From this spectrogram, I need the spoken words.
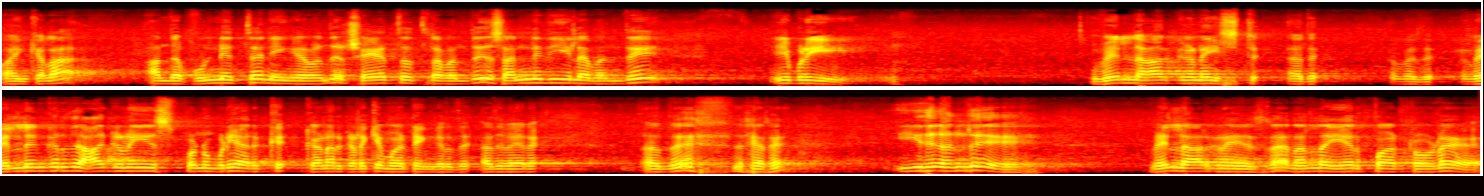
வாங்கிக்கலாம். அந்த புண்ணியத்தை நீங்கள் வந்து க்ஷேத்திரத்தில் வந்து சந்நிதியில் வந்து இப்படி வெல் ஆர்கனைஸ்டு அது அது வெல்லுங்கிறது ஆர்கனைஸ் பண்ணும்படியாக இருக்குது கிணறு கிடைக்க மாட்டேங்கிறது. அது வேற. அது வேறு. இது வந்து வெல் ஆர்கனைஸ்டாக நல்ல ஏற்பாட்டோட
